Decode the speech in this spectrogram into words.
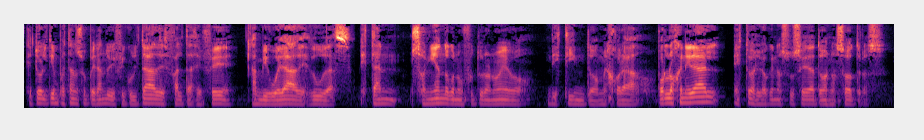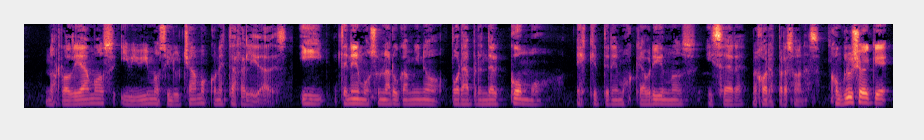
que todo el tiempo están superando dificultades, faltas de fe, ambigüedades, dudas. Están soñando con un futuro nuevo, distinto, mejorado. Por lo general, esto es lo que nos sucede a todos nosotros. Nos rodeamos y vivimos y luchamos con estas realidades. Y tenemos un largo camino por aprender cómo es que tenemos que abrirnos y ser mejores personas. Concluyo de que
